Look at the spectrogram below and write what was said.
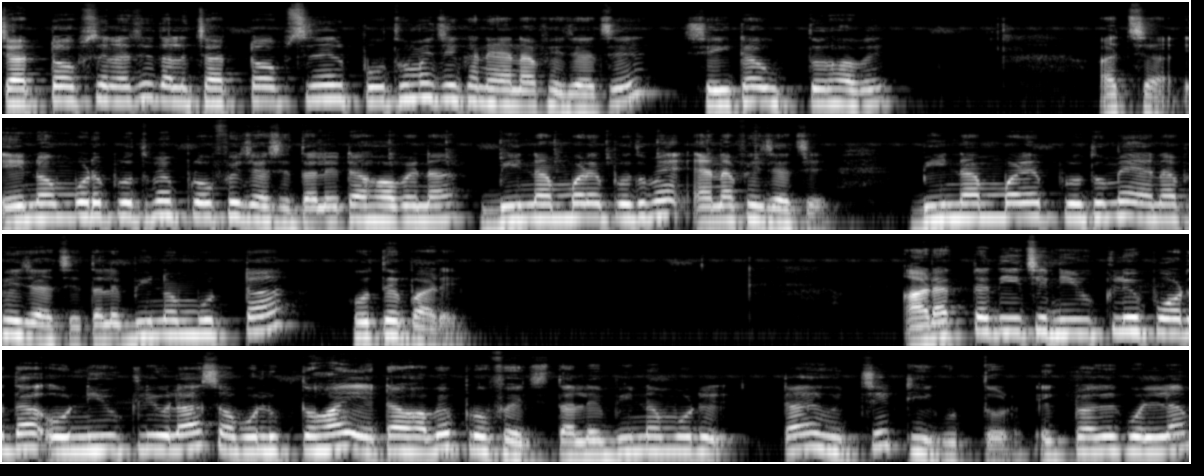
চারটা অপশান আছে। তাহলে চারটা অপশানের প্রথমে যেখানে অ্যানাফেজ আছে, সেইটা উত্তর হবে। আচ্ছা এ নম্বরে প্রথমে প্রোফেজ আছে, তাহলে এটা হবে না। বি নম্বরে প্রথমে অ্যানাফেজ আছে। বি নম্বরে প্রথমে অ্যানাফেজ আছে, তাহলে বি নম্বরটা হতে পারে। আর একটা দিয়েছে নিউক্লিয় পর্দা ও নিউক্লিওলাস অবলুপ্ত হয়, এটা হবে প্রোফেজ। তাহলে বি নম্বরটাই হচ্ছে ঠিক উত্তর। একটু আগে করলাম,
